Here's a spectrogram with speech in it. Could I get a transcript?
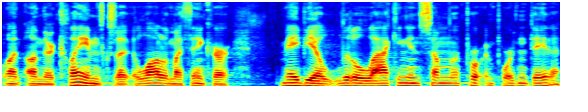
on, on their claims because a lot of them, I think, are maybe a little lacking in some the important data.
